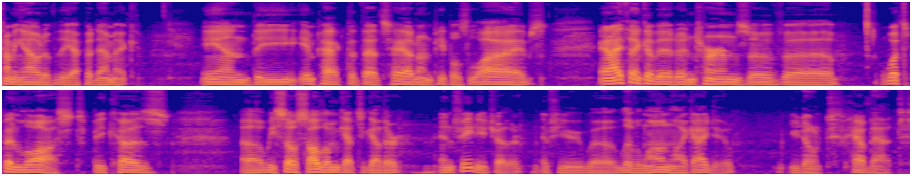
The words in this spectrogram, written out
coming out of the epidemic and the impact that that's had on people's lives. And I think of it in terms of uh, what's been lost because uh, we so seldom get together and feed each other. If you uh, live alone like I do, you don't have that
